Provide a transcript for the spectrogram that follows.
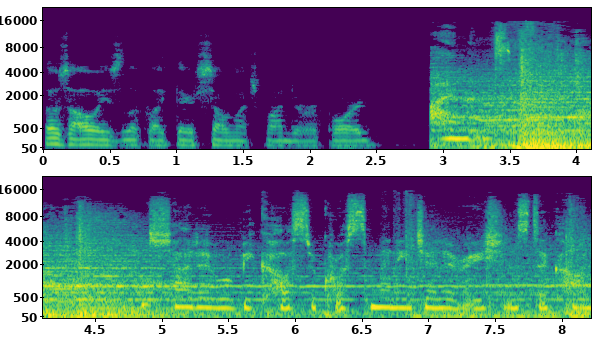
Those always look like they're so much fun to record. Violence. Shadow will be cast across many generations to come.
